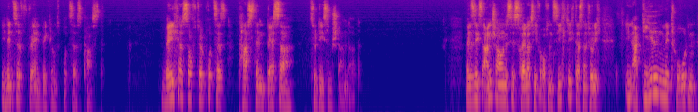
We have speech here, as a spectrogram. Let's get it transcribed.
in den Softwareentwicklungsprozess passt. Welcher Softwareprozess passt denn besser zu diesem Standard? Wenn Sie sich anschauen, ist es relativ offensichtlich, dass natürlich in agilen Methoden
